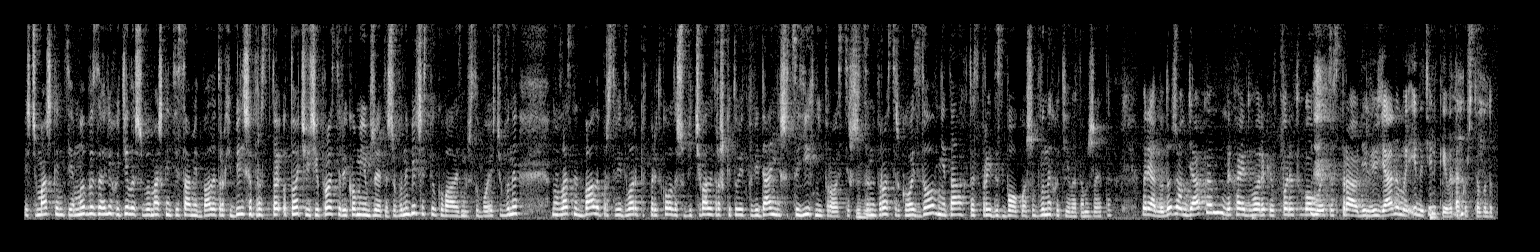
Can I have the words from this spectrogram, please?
І що мешканці, ми б взагалі хотіли, щоб мешканці самі дбали трохи більше про той оточуючий простір, в якому їм жити, щоб вони більше спілкувалися між собою, щоб вони ну власне дбали про свої дворики, впорядковували, щоб відчували трошки ту відповідальність, що це їхній простір, що це не простір когось зовні, та хтось прийде з боку, а щоб вони хотіли там жити. Маріанно, дуже вам дякую. Нехай дворики впорядковуються справді львів'янами і не тільки. і Ви також цьому допомагаєте.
